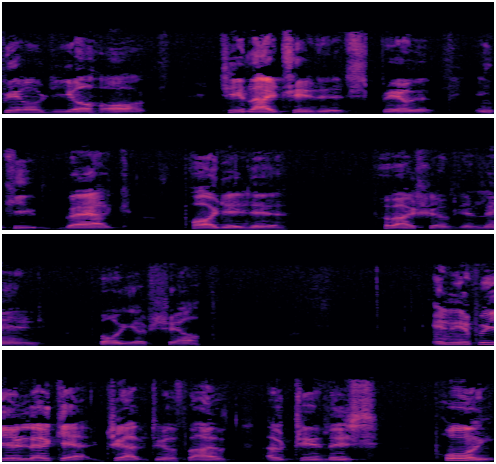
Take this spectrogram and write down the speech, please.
filled your heart to lie to the Spirit and keep back part of the price of the land for yourself? And if we look at chapter 5 up to this point,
